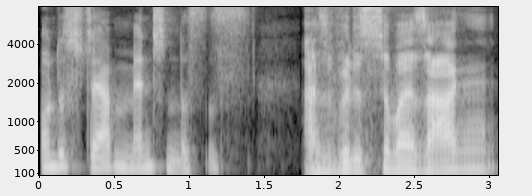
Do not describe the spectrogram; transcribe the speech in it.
Und es sterben Menschen, das ist, Also würdest du mal sagen,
